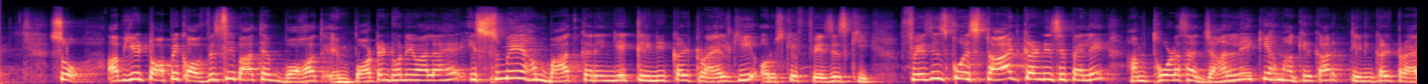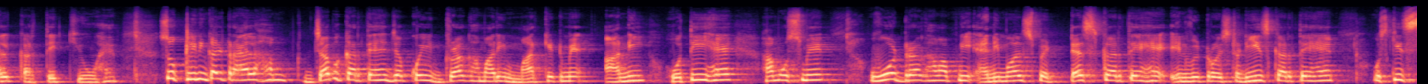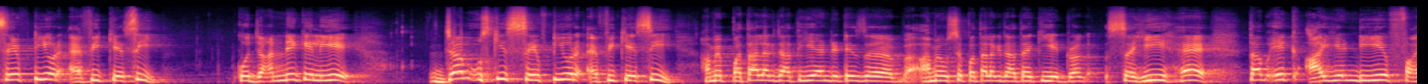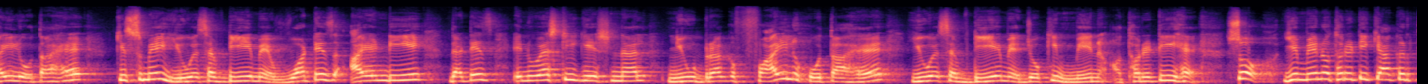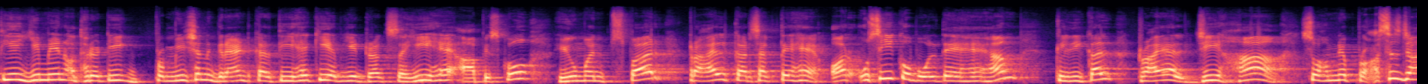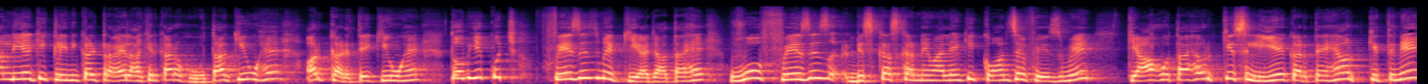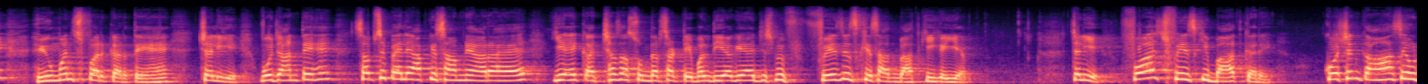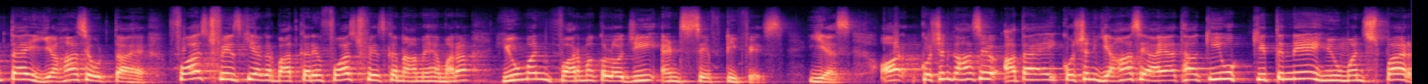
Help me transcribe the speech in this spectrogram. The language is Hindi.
सो so, अब ये टॉपिक ऑब्वियसली बात है बहुत इंपॉर्टेंट होने वाला है। इसमें हम बात करेंगे क्लिनिकल ट्रायल की और उसके फेजेस की। फेजेस को स्टार्ट करने से पहले हम थोड़ा सा जान लें कि हम आखिरकार क्लिनिकल ट्रायल करते क्यों हैं। सो क्लिनिकल ट्रायल हम जब करते हैं जब कोई ड्रग हमारी मार्केट में आनी होती है हम उसमें वो ड्रग हम अपनी एनिमल्स पे टेस्ट करते हैं इनविट्रो स्टडीज़ करते हैं उसकी सेफ्टी और एफिकेसी को जानने के लिए, जब उसकी सेफ्टी और एफिकेसी हमें पता लग जाती है एंड इट इज़ हमें उससे पता लग जाता है कि ये ड्रग सही है, तब एक आईएनडीए फ़ाइल होता है किसमें? यूएसएफडीए में। What is INDA that is investigational new drug file होता है यूएसएफडीए में जो कि मेन अथॉरिटी है। सो so, ये मेन अथॉरिटी क्या करती है? ये मेन अथॉरिटी परमिशन ग्रांट करती है कि अब ये ड्रग सही है आप इसको ह्यूमंस पर ट्रायल कर सकते हैं। और उसी को बोलते हैं हम क्लिनिकल ट्रायल जी हाँ सो हमने प्रोसेस जान लिया कि क्लिनिकल ट्रायल आखिरकार होता क्यों है और करते क्यों है। तो अब ये कुछ फेजेस में किया जाता है। वो फेजेस डिस्कस करने वाले हैं कि कौन से फ़ेज़ में क्या होता है और किस लिए करते हैं और कितने ह्यूमंस पर करते हैं। चलिए, वो जानते हैं। सबसे पहले आपके सामने आ रहा है, ये एक अच्छा सा सुंदर सा टेबल दिया गया है जिसमें फेजेस के साथ बात की गई है। चलिए फ़र्स्ट फ़ेज़ की बात करें। क्वेश्चन कहाँ से उठता है? यहाँ से उठता है। फ़र्स्ट फ़ेज़ की अगर बात करें फ़र्स्ट फ़ेज़ का नाम है हमारा human pharmacology and safety phase yes और क्वेश्चन कहाँ से आता है? क्वेश्चन यहाँ से आया था कि वो कितने ह्यूमंस पर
